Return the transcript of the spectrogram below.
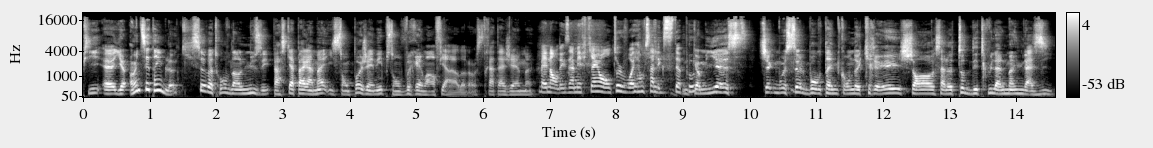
Puis euh, il y a un de ces timbres-là qui se retrouve dans le musée parce qu'apparemment, ils sont pas gênés puis sont vraiment fiers de leur stratagème. ben non, des Américains honteux, voyons que ça n'existe pas. Comme yes, check-moi ça le beau timbre qu'on a créé, char, ça a tout détruit l'Allemagne nazie.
